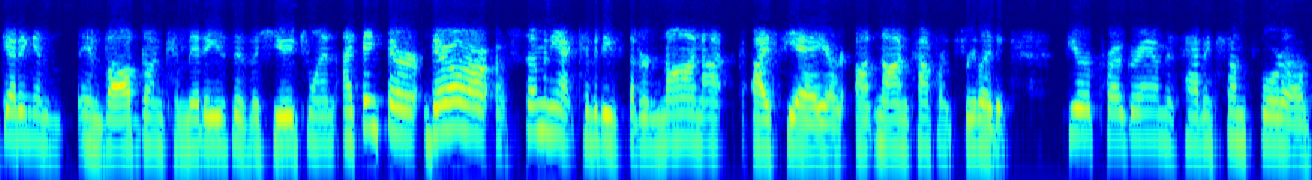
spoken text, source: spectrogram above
getting in, involved on committees is a huge one. I think there there are so many activities that are non ICA or uh, non conference related. If your program is having some sort of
